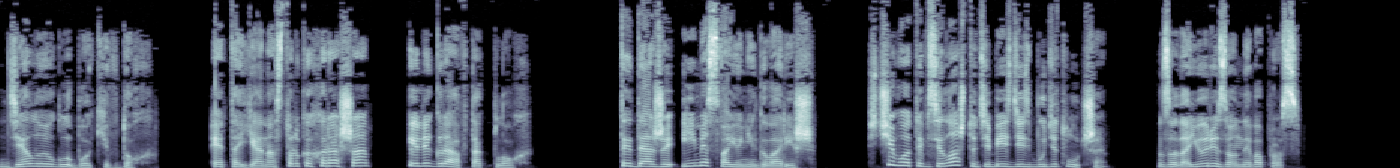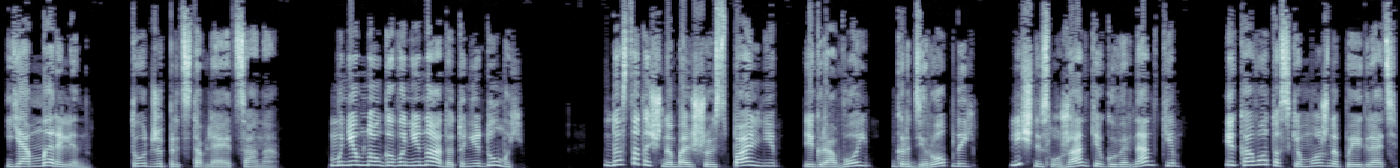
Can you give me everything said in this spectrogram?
Делаю глубокий вдох. Это я настолько хороша или граф так плох? Ты даже имя свое не говоришь. С чего ты взяла, что тебе здесь будет лучше? Задаю резонный вопрос. «Я Мэрилин», — тут же представляется она. «Мне многого не надо, ты не думай. Достаточно большой спальни, игровой, гардеробной, личной служанки, гувернантки и кого-то, с кем можно поиграть»,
